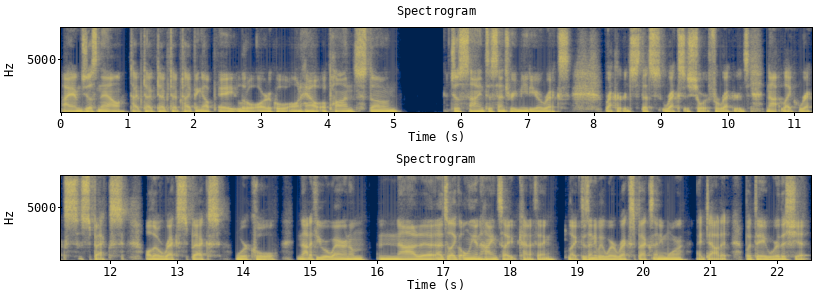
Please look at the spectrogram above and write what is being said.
I am just now type, type, type, type, typing up a little article on how Upon Stone just signed to Century Media Rex Records. That's Rex is short for records, not like Rex specs. Although Rex specs were cool. Not if you were wearing them. Not a, that's like only in hindsight kind of thing. Like, does anybody wear Rex specs anymore? I doubt it, but they were the shit.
